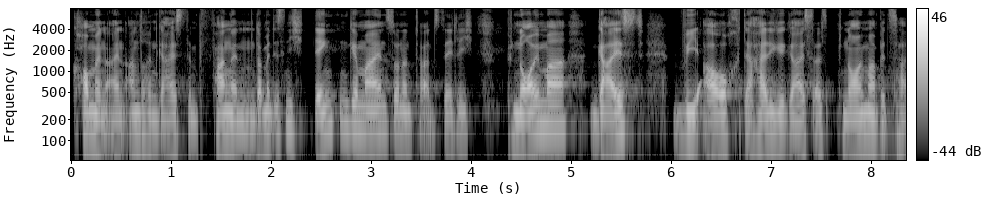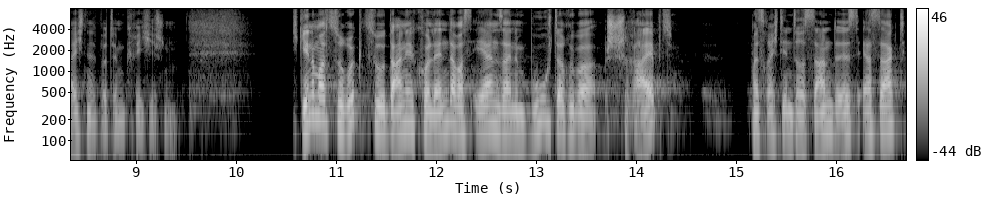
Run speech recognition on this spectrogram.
kommen, einen anderen Geist empfangen. Und damit ist nicht Denken gemeint, sondern tatsächlich Pneuma, Geist, wie auch der Heilige Geist als Pneuma bezeichnet wird im Griechischen. Ich gehe nochmal zurück zu Daniel Kolender, was er in seinem Buch darüber schreibt, was recht interessant ist. Er sagt,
